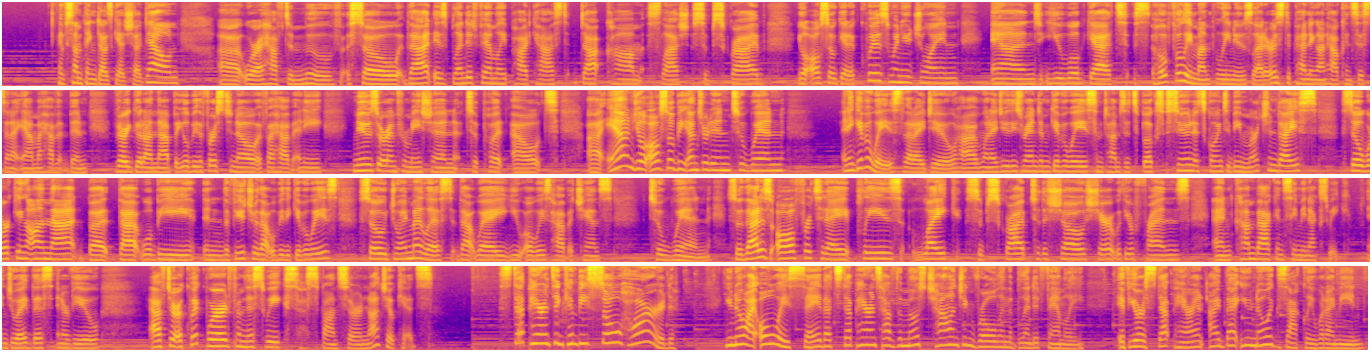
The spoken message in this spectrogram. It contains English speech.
if something does get shut down uh, or I have to move. So that is blendedfamilypodcast.com slash subscribe. You'll also get a quiz when you join and you will get hopefully monthly newsletters depending on how consistent I am. I haven't been very good on that, but you'll be the first to know if I have any news or information to put out. Uh, and you'll also be entered in to win any giveaways that I do. Uh, when I do these random giveaways, sometimes it's books. Soon it's going to be merchandise. Still working on that, but that will be in the future, that will be the giveaways. So join my list. That way you always have a chance to win. So that is all for today. Please like, subscribe to the show, share it with your friends, and come back and see me next week. Enjoy this interview. After a quick word from this week's sponsor, Nacho Kids. Step parenting can be so hard. You know, I always say that step parents have the most challenging role in the blended family. If you're a step parent, I bet you know exactly what I mean.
